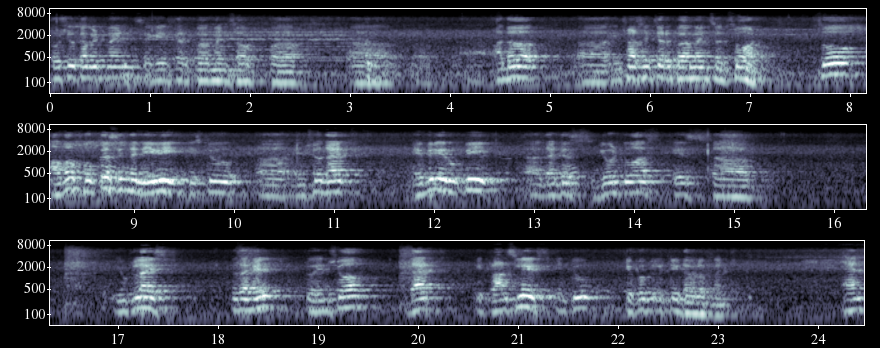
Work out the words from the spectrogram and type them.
social commitments, against the requirements of other uh, infrastructure requirements and so on. So our focus in the Navy is to uh, ensure that every rupee uh, that is given to us is utilized to the help to ensure that it translates into capability development and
